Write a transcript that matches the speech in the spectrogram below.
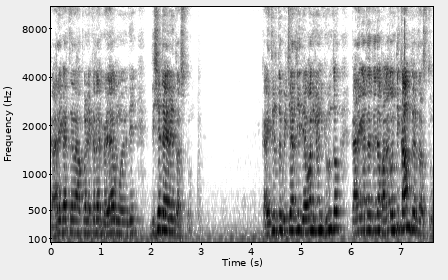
कार्यकर्त्याला आपण एखाद्या मेळाव्यामध्ये दिशा येत असतो. काहीतरी तो विचारची देवाणघेवाण घेऊन तो कार्यकर्ता त्याच्या भागात काम करत असतो.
